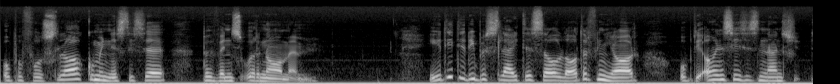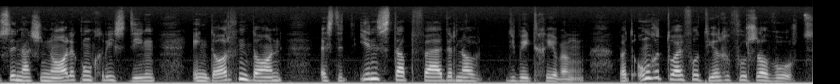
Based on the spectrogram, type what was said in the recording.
op een volsla communistische bewinsoorname. Hierdie drie besluite sal later van jaar op die ANC sy nationale kongres dien en daarvandaan is dit een stap verder na die wetgeving wat ongetwijfeld deurgevoer sal word.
